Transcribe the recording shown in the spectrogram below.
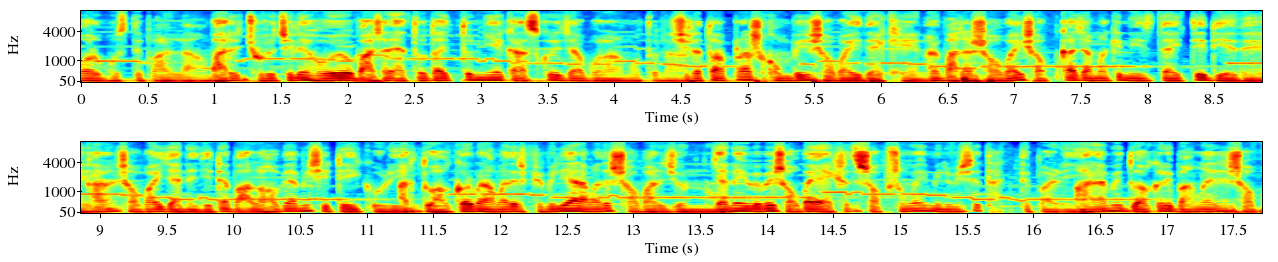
পর বুঝতে পারলাম। বাড়ির ছোট ছেলে হয়েও বাসার এত দায়িত্ব নিয়ে কাজ করে যা বলার মতো না। সেটা তো আপনারা কম বেশি সবাই দেখেন। আর বাসার সবাই সব কাজ আমাকে নিজ দায়িত্বে দিয়ে দেয়। কারণ সবাই জানে যেটা ভালো হবে আমি সেটাই করি। আর দোয়া করবেন আমাদের ফ্যামিলি আর আমাদের সবার জন্য। যেন এইভাবে সবাই একসাথে সবসময় মিলেমিশে থাকতে পারে। আর আমি দোয়া করি বাংলাদেশের সব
